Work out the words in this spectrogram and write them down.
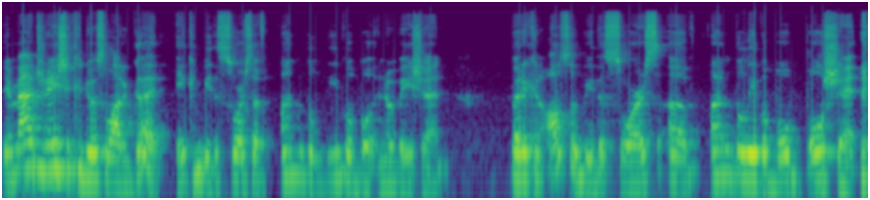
the imagination can do us a lot of good. It can be the source of unbelievable innovation, but it can also be the source of unbelievable bullshit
